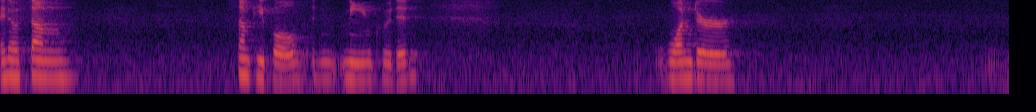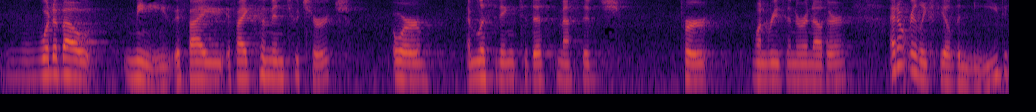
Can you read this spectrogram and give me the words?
I know some some people, me included, wonder what about me if I if I come into church or I'm listening to this message for one reason or another, I don't really feel the need.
